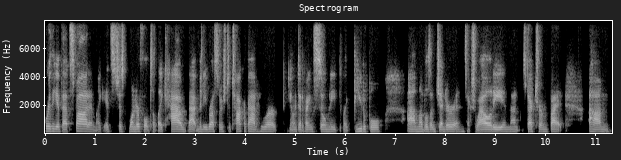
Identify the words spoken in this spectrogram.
worthy of that spot and like it's just wonderful to like have that many wrestlers to talk about who are you know identifying so many like beautiful um, levels of gender and sexuality in that spectrum but um,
